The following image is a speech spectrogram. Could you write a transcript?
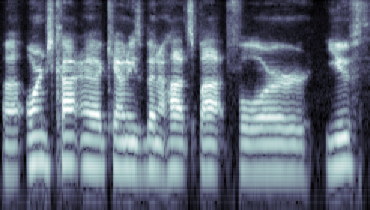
Uh, Orange uh, County's been a hot spot for youth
